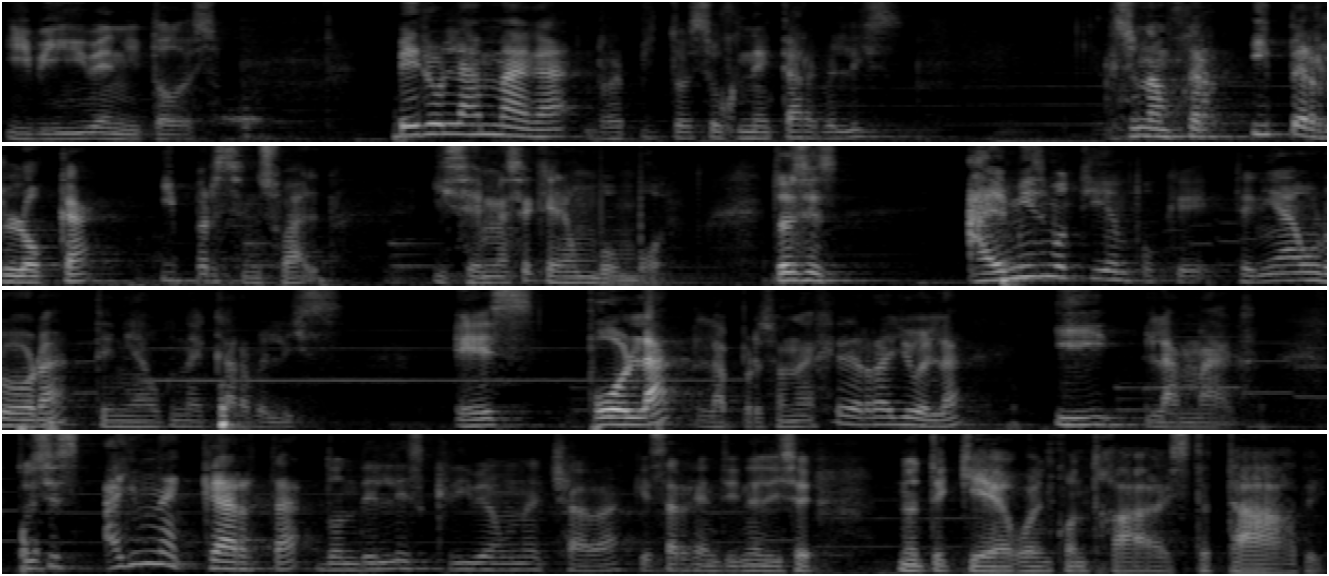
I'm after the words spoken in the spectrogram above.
Y viven y todo eso. Pero la maga, repito, es Ugne Carvelis. Es una mujer hiper loca, hiper sensual. Y se me hace que era un bombón. Entonces, al mismo tiempo que tenía Aurora, tenía Ugne Carvelis. Es Pola, la personaje de Rayuela, y la maga. Entonces, hay una carta donde él le escribe a una chava que es argentina y dice: No te quiero encontrar esta tarde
